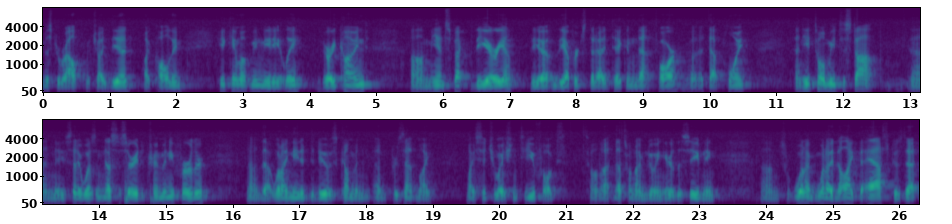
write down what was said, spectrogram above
Mr. Ralph, which I did. I called him. He came up immediately, very kind. Um, he inspected the area, the, uh, the efforts that I had taken that far uh, at that point, and he told me to stop. And he said it wasn't necessary to trim any further, uh, that what I needed to do is come and, and present my, my situation to you folks. So that, that's what I'm doing here this evening. Um, so what, I, what I'd like to ask is that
